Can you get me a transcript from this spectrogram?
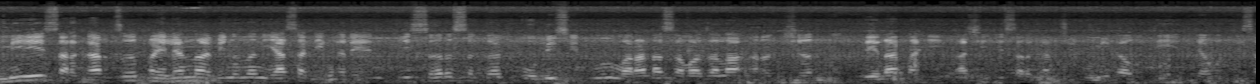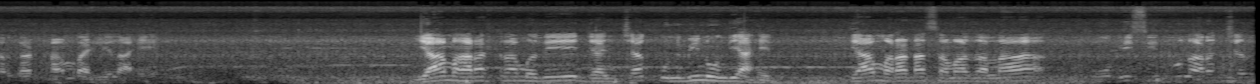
मी सरकारचं पहिल्यांदा अभिनंदन यासाठी करेन की सरसकट ओबीसीतून मराठा समाजाला आरक्षण देणार नाही अशी जी सरकारची भूमिका होती त्यावरती सरकार ठाम राहिलेलं आहे. या महाराष्ट्रामध्ये ज्यांच्या कुणबी नोंदी आहेत त्या मराठा समाजाला ओबीसीतून आरक्षण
